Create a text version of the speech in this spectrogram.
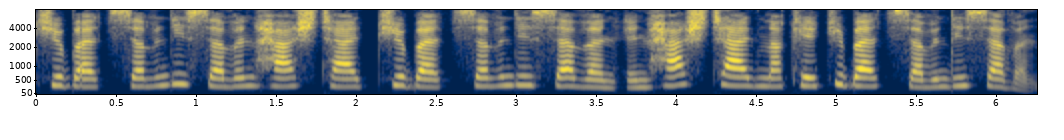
Kubet77 Hashtag Kubet77 in hashtag Nhacaikubet77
